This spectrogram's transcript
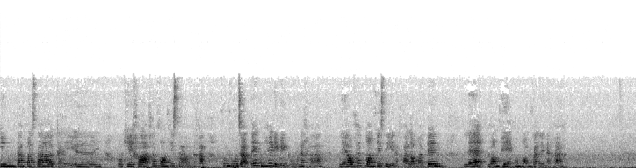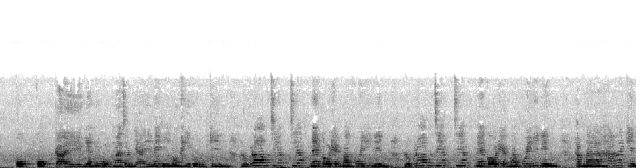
กินตามภาษาไก่เอ่ยโอเคค่ะ ขั้นตอนที่สามนะคะ คุณครูจะเต้นให้เด็กๆดูนะคะ แล้วขั้นตอนที่สี่นะคะ เรามาเต้นและร้องเพลงพร้อมๆกันเลยนะคะ กุ๊กกุ๊กไก่เลี้ยงลูกมาจนใหญ่ไม่มีนมให้ลูกกิน ลูกร้องเจี๊ยบเจี๊ยบแม่ก็เรียกมาคุยดิน ลูกร้องเจี๊ยบเจี๊ยบแม่ก็เรียกมาคุยดินทำมาหากิน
